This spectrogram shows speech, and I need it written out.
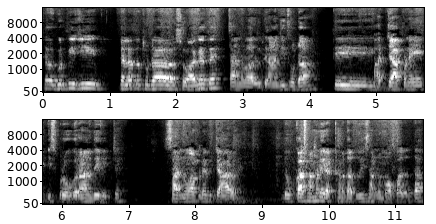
ਤਾਂ ਗੁਰਪ੍ਰੀਤ ਜੀ ਪਹਿਲਾਂ ਤਾਂ ਤੁਹਾਡਾ ਸਵਾਗਤ ਹੈ। ਧੰਨਵਾਦ ਵਿਕਰਾਂਤ ਜੀ ਤੁਹਾਡਾ। ਤੇ ਅੱਜ ਆਪਣੇ ਇਸ ਪ੍ਰੋਗਰਾਮ ਦੇ ਵਿੱਚ ਸਾਨੂੰ ਆਪਣੇ ਵਿਚਾਰ ਲੋਕਾਂ ਸਾਹਮਣੇ ਰੱਖਣ ਦਾ ਤੁਸੀਂ ਸਾਨੂੰ ਮੌਕਾ ਦਿੱਤਾ।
